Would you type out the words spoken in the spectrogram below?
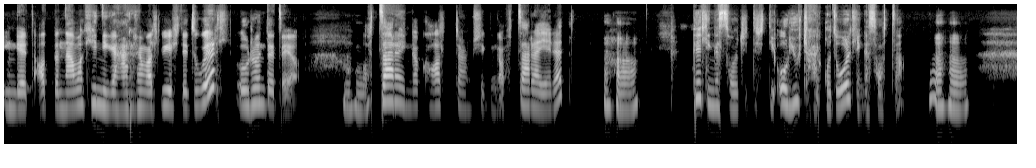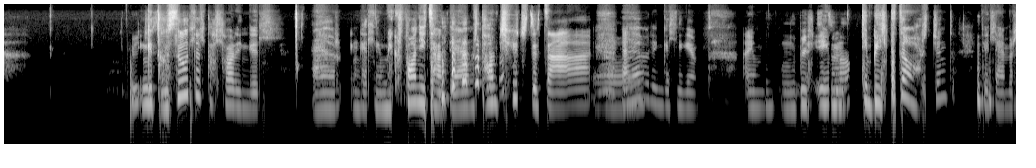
ингээд одоо намайг хин нэгэ харах юм бол би өштэй зүгээр л өрөөндөө заяа. Уцаараа ингээд колж байгаа юм шиг ингээд уцаараа яриад. Аха. тэгэл ингээд сууж идэв дээ өөр юу ч харахгүй зүгээр л ингээд суудсан Аха. ингээд төсөөлөлт болохоор ингээд амар ингээд нэг микрофоны цаанд амар том чихэж зүйцэн амар ингээд нэг юм юм бэлтгэсэн ийм тийм бэлтгэсэн орчинд тэгэл амар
